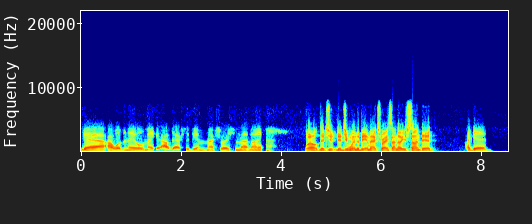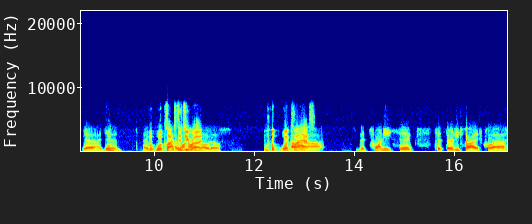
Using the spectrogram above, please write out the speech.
Yeah, I wasn't able to make it. I was actually BMX racing that night. Well, did you did you win the BMX race? I know your son did. I did. Yeah, I did. I, What, what class I did you ride? Motos. What, what class? Uh, the 26 to 35 class.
